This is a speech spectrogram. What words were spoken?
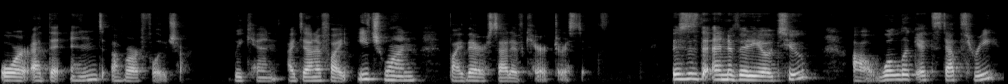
or at the end of our flowchart. We can identify each one by their set of characteristics. This is the end of video two. Uh, we'll look at step three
